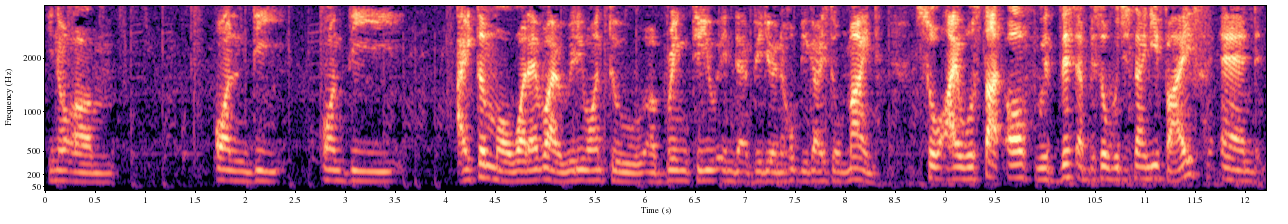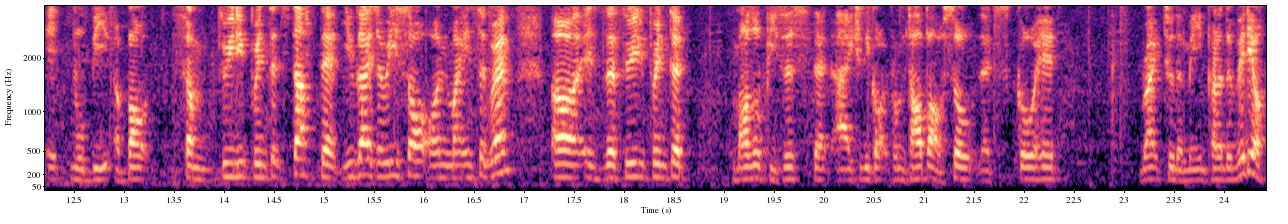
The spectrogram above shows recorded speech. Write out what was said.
you know, um, on the on the item or whatever I really want to uh, bring to you in that video, and I hope you guys don't mind. So I will start off with this episode, which is 95, and it will be about some 3D printed stuff that you guys already saw on my Instagram. Uh, it's the 3D printed muzzle pieces that I actually got from Taobao. So let's go ahead right to the main part of the video.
